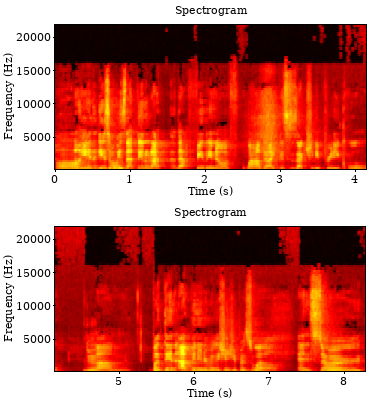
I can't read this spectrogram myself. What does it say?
oh yeah, there's always that thing, or that that feeling of wow, like this is actually pretty cool. Yeah. Um, but then I've been in a relationship as well, and so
